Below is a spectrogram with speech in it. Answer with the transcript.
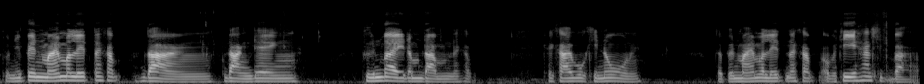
ตัวนี้เป็นไม้เมล็ดนะครับ ด่างด่างแดง พื้นใบดำๆนะครับ คล้ายๆโวคิโนนะแต่เป็นไม้เมล็ดนะครับ เอาไปที่ห้าสิบบาท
